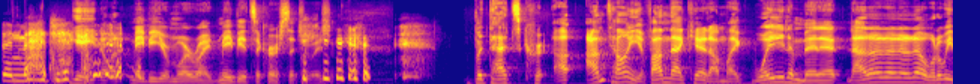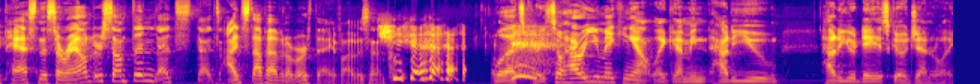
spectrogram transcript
than magic. Yeah, you know what? Maybe you're more right. Maybe it's a curse situation. But that's cr- I, I'm telling you, if I'm that kid, I'm like, wait a minute, no, no, no, no, no. What are we passing this around or something? That's that's. I'd stop having a birthday if I was him. Well, that's great. So, how are you making out? Like, I mean, how do you, how do your days go generally?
